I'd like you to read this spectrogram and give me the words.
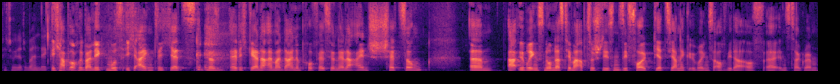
Bin schon wieder drüber hinweg. Ich habe auch überlegt, muss ich eigentlich jetzt, da hätte ich gerne einmal deine professionelle Einschätzung. Ähm, ah, übrigens, nur um das Thema abzuschließen, sie folgt jetzt Yannick übrigens auch wieder auf äh, Instagram.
